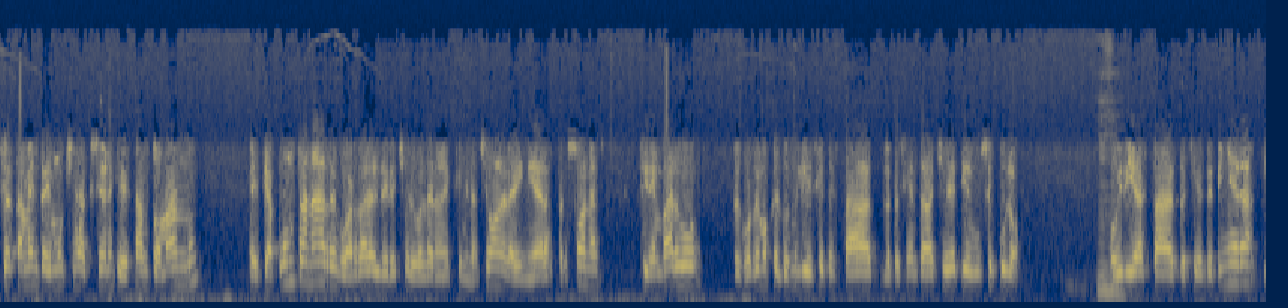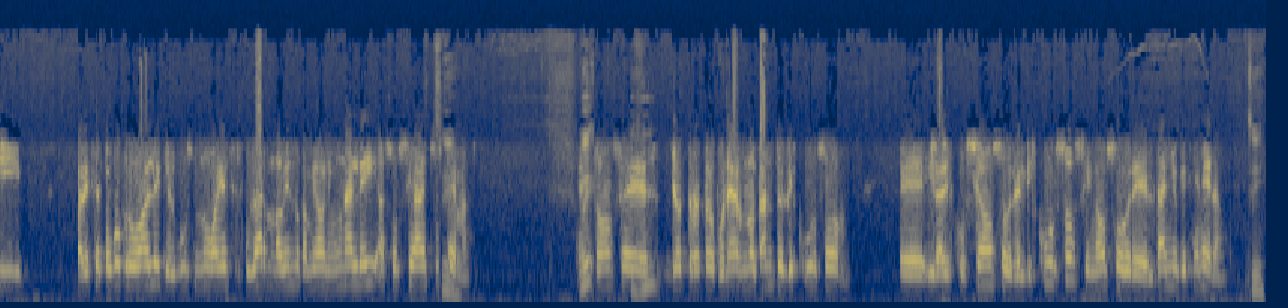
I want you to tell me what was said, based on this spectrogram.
Ciertamente hay muchas acciones que se están tomando eh, que apuntan a resguardar el derecho a la igualdad de no discriminación, a la dignidad de las personas. Sin embargo, recordemos que el 2017 está la presidenta Bachelet y el bus circuló. Hoy día está el presidente Piñera y parece poco probable que el bus no vaya a circular no habiendo cambiado ninguna ley asociada a estos temas. Entonces, yo trato de poner no tanto el discurso eh, y la discusión sobre el discurso, sino sobre el daño que genera. Sí.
